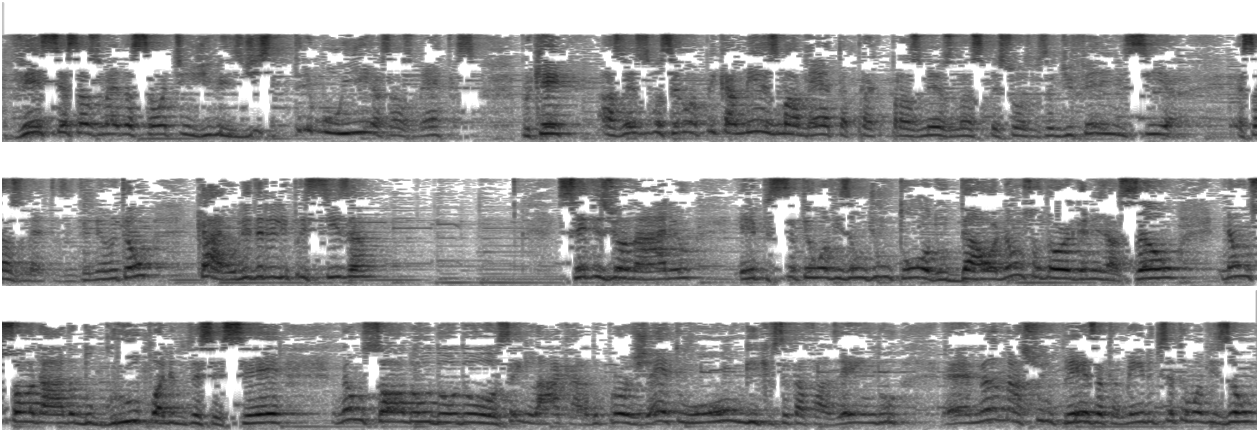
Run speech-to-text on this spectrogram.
ver se essas metas são atingíveis, distribuir essas metas. Porque às vezes você não aplica a mesma meta para as mesmas pessoas, você diferencia essas metas, entendeu? Então, cara, o líder ele precisa ser visionário, ele precisa ter uma visão de um todo, da, não só da organização, não só da, do grupo ali do TCC, não só do, do, do sei lá, cara, do projeto ONG que você está fazendo, é, na, na sua empresa também, ele precisa ter uma visão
